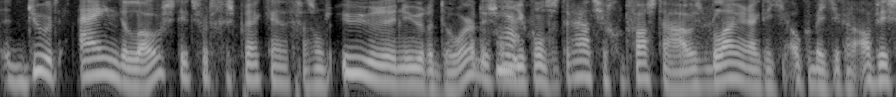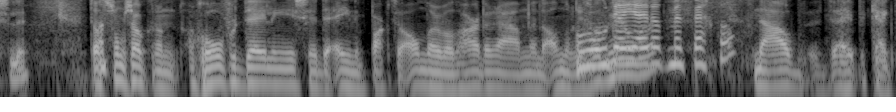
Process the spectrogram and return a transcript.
het duurt eindeloos, dit soort gesprekken. Het gaat soms uren en uren door. Dus om Ja. je concentratie goed vast te houden... is het belangrijk dat je ook een beetje kan afwisselen. Dat soms ook een rolverdeling is. hè. De ene pakt de ander wat harder aan en de andere is Hoe deed jij dat met Pechtold? Nou, kijk,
